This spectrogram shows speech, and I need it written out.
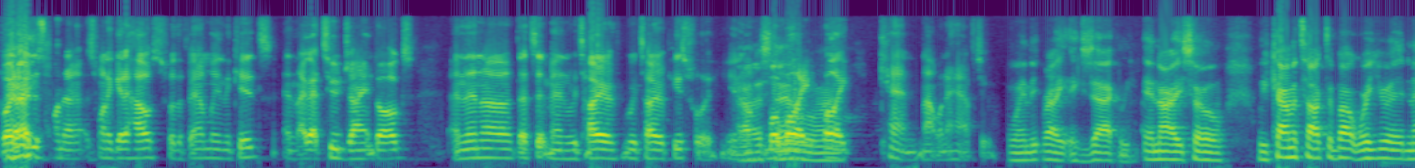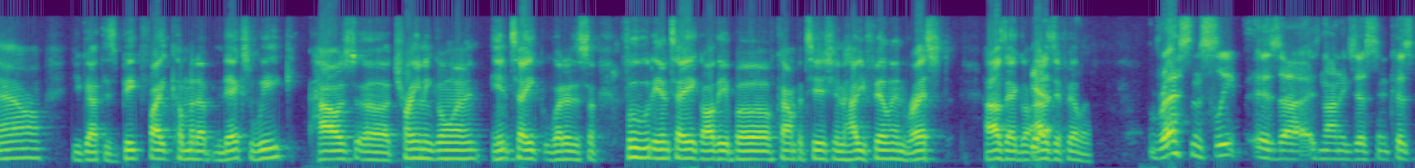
But I just want to just want to get a house for the family and the kids, and I got two giant dogs, and then uh, that's it, man. Retire retire peacefully, you know, I Understandable, while I man. can, not when I have to. When the- right, exactly. And all right, so we kind of talked about where you're at now. You got this big fight coming up next week. How's uh, training going? Intake? What are the food intake? All the above. Competition? How you feeling? Rest? How's that going? Yeah. How's it feeling? rest and sleep is uh, is non-existent because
